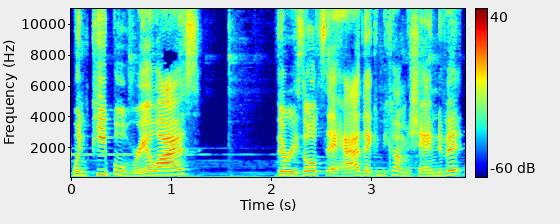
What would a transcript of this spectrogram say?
when people realize the results they had, they can become ashamed of it.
